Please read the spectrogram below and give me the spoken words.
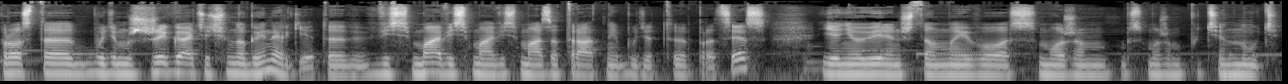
просто будем сжигать очень много энергии. Это весьма-весьма-весьма затратный будет э, процесс. Я не уверен, что мы его сможем, сможем потянуть.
